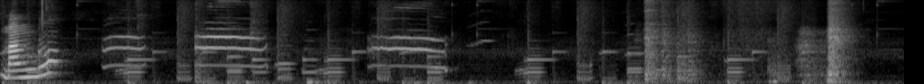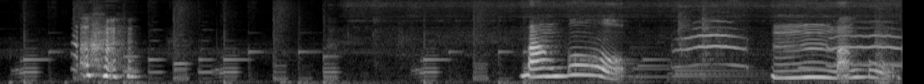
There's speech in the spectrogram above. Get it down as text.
망고? 망고. 음, 망고.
